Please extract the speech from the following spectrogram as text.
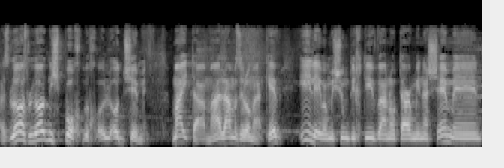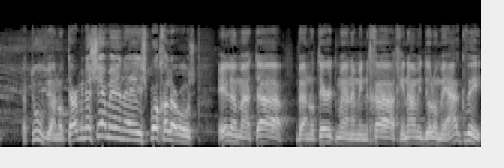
אז לא, לא נשפוך עוד שמן. מה איתה? מה? למה זה לא מעכב? אילמה משום דכתיב והנותר מן השמן, כתוב והנותר מן השמן ישפוך על הראש. אלא מעתה והנותרת מן המנחה חינם דלא מעכבי?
